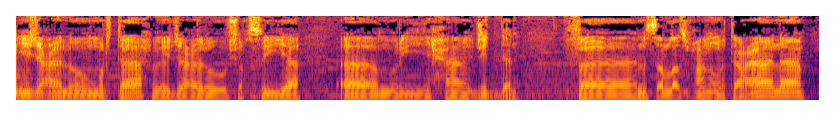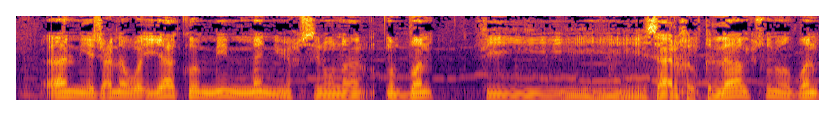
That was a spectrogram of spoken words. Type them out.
يجعله مرتاح ويجعله شخصية آه، مريحة جدا. فنسأل الله سبحانه وتعالى أن يجعلنا وإياكم ممن يحسنون الظن في سائر خلق الله ويحسنون الظن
